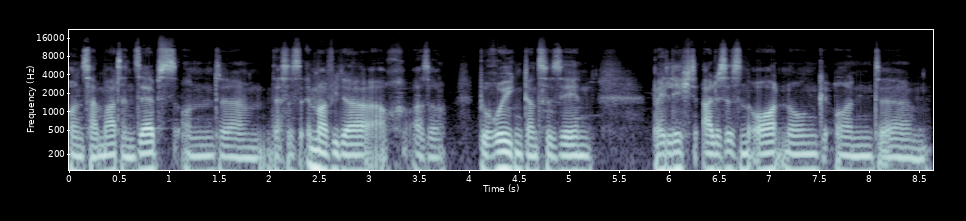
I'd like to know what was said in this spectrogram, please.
und St. Martin selbst. Und ähm, das ist immer wieder auch also beruhigend dann zu sehen, bei Licht alles ist in Ordnung und ähm,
